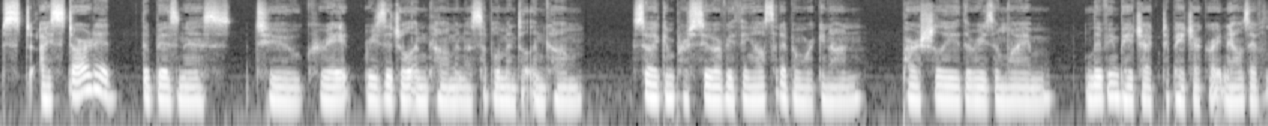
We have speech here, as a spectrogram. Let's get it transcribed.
st- I started the business to create residual income and a supplemental income so I can pursue everything else that I've been working on. Partially the reason why I'm living paycheck to paycheck right now is I've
